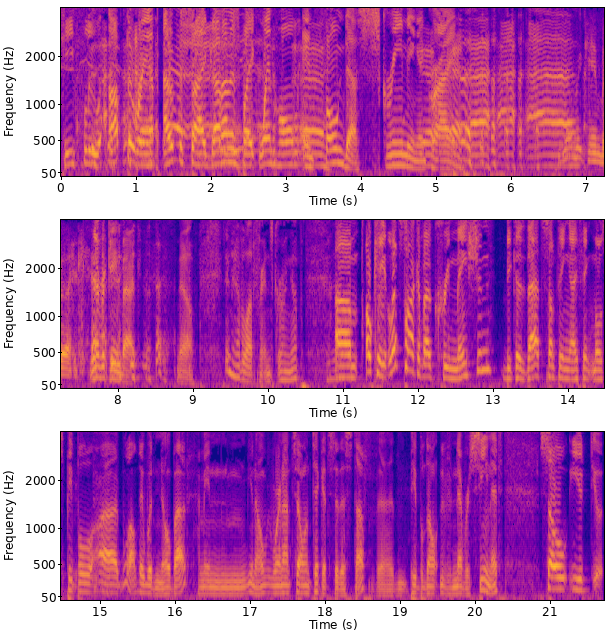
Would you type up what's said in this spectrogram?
He flew up the ramp, out the side, got on his bike, went home, and phoned us, screaming and crying. Never came back. Never came back. No, didn't have a lot of friends growing up. Um, okay, let's talk about cremation because that's something I think most people, uh, well, they wouldn't know about. I mean, you know, we're not selling tickets to this stuff. Uh, people don't have never seen it. So, you, you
